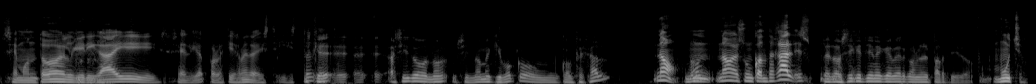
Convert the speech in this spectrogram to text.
se montó el guirigay y se lió precisamente. ¿y esto- Es que eh, eh, ha sido, no, si no me equivoco, un concejal, No, ¿no? un- no, es un concejal, es pero sí que tiene que ver con el partido. mucho.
